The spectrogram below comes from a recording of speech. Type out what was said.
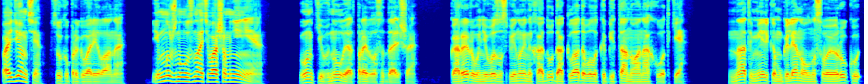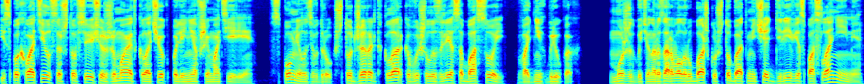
«Пойдемте», — сухо проговорила она. «Им нужно узнать ваше мнение». Он кивнул и отправился дальше. Каррера у него за спиной на ходу докладывала капитану о находке. Нат мельком глянул на свою руку и спохватился, что все еще сжимает клочок полинявшей материи. Вспомнилось вдруг, что Джеральд Кларк вышел из леса босой, в одних брюках. Может быть, он разорвал рубашку, чтобы отмечать деревья с посланиями?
